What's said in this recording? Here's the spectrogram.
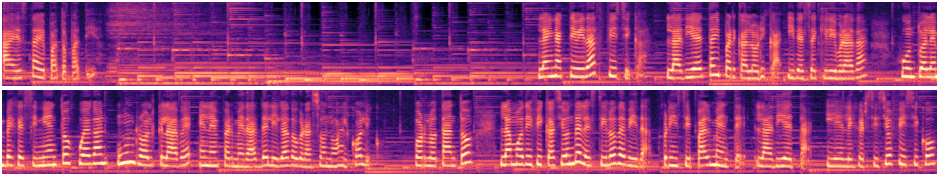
a esta hepatopatía. La inactividad física, la dieta hipercalórica y desequilibrada junto al envejecimiento juegan un rol clave en la enfermedad del hígado graso no alcohólico. Por lo tanto, la modificación del estilo de vida, principalmente la dieta y el ejercicio físico,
